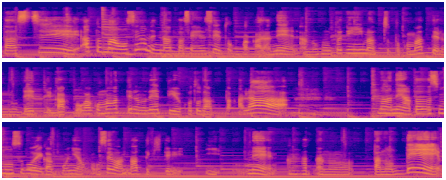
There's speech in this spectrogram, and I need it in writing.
たしあとまあお世話になった先生とかからねあの本当に今ちょっと困ってるのでって学校が困ってるのでっていうことだったから。まあね私もすごい学校にはお世話になってきてねああのたので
